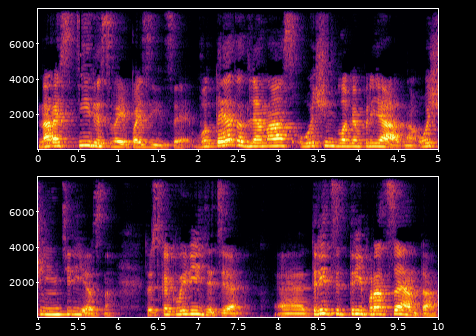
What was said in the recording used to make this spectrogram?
нарастили свои позиции. Вот это для нас очень благоприятно, очень интересно. То есть, как вы видите, 33%,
